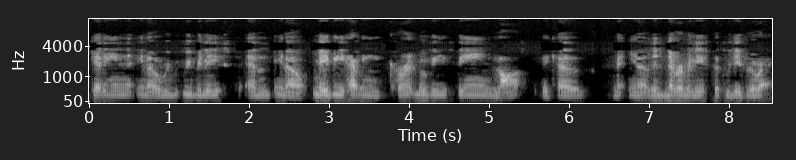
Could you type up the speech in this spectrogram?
getting, you know, re-released and, you know, maybe having current movies being lost because, you know, they've never released the 3D Blu-ray?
